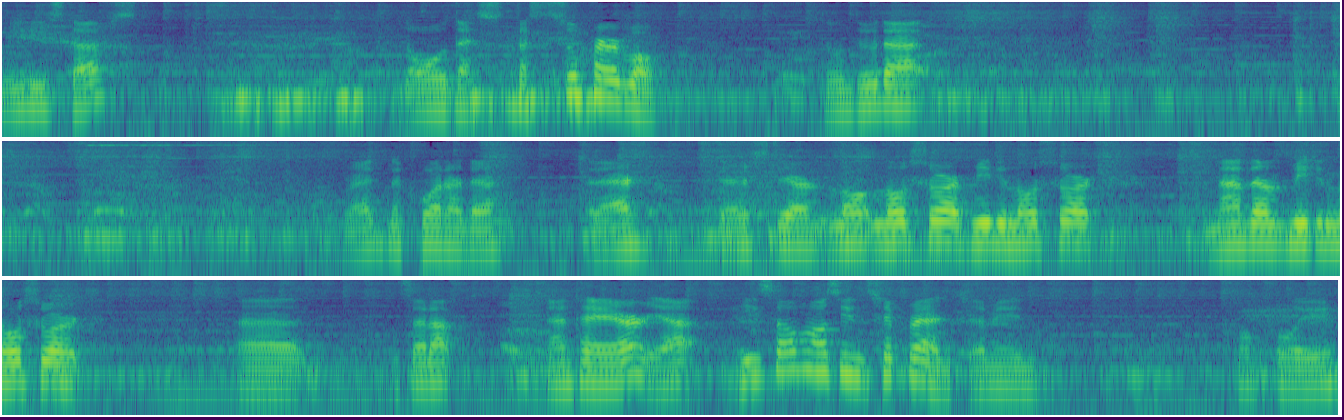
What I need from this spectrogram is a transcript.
Meaty stuffs. Oh, that's that's superable. Don't do that. Right in the corner there. There, there's their low, low short, meaty low short. Another meaty low short. Uh, setup. Anti-air, yeah. He's almost in chip range. I mean, hopefully.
